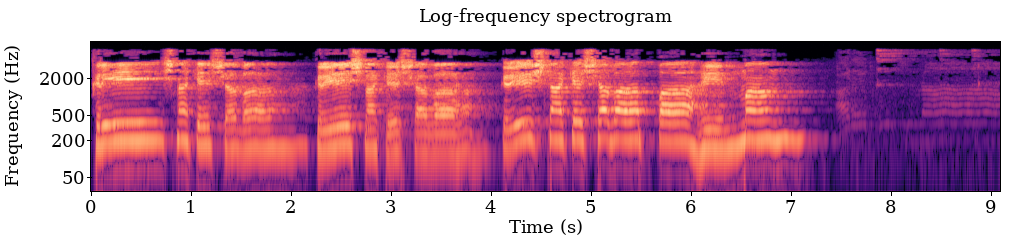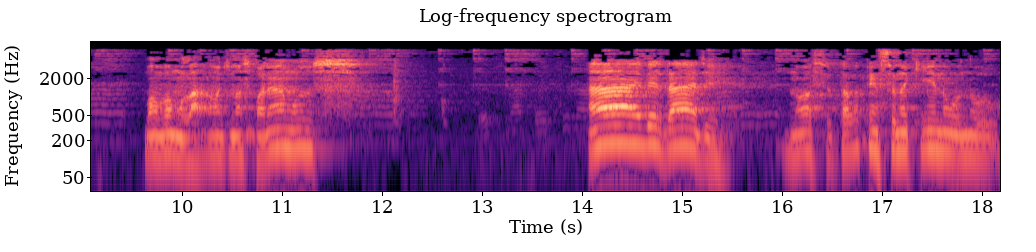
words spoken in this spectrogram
Krishna Keshava Krishna Keshava Krishna Keshava Pahimam Bom, vamos lá, onde nós paramos? Ah, é verdade. Nossa, eu estava pensando aqui no, no,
